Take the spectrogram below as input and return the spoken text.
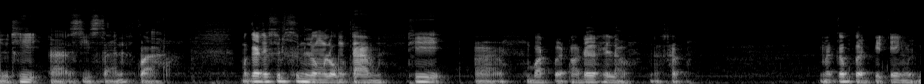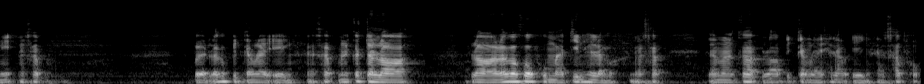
อยู่ที่อ่าสี่แสนกว่า มันก็จะขึ้นขึ้นลงลงตามที่อ่าบอทเปิดออเดอร์ให้เรานะครับ มันก็เปิดปิดเองแบบนี้นะครับ เปิดแล้วก็ปิดกำไรเองนะครับ มันก็จะรอรอแล้วก็ควบคุมมาจิ้นให้เรานะครับ แล้วมันก็รอปิดกำไรให้เราเองนะครับผม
